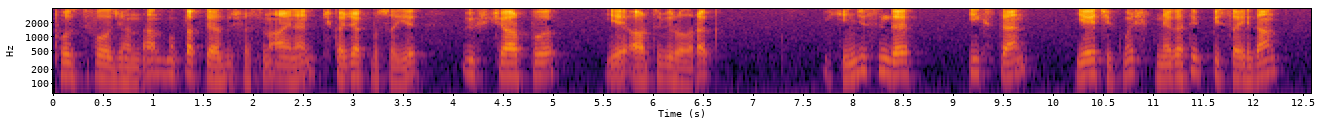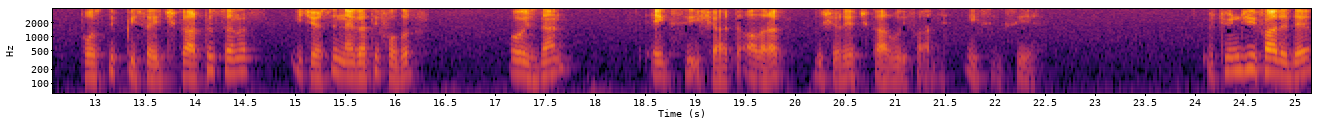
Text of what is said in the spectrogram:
pozitif olacağından mutlak değer dışarısına aynen çıkacak bu sayı. 3 çarpı y artı 1 olarak. İkincisinde x'ten y çıkmış negatif bir sayıdan pozitif bir sayı çıkartırsanız içerisi negatif olur. O yüzden eksi işareti alarak dışarıya çıkar bu ifade. x eksi y. Üçüncü ifadede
